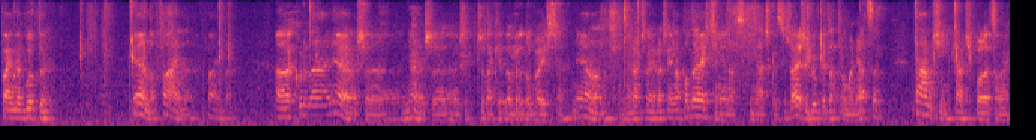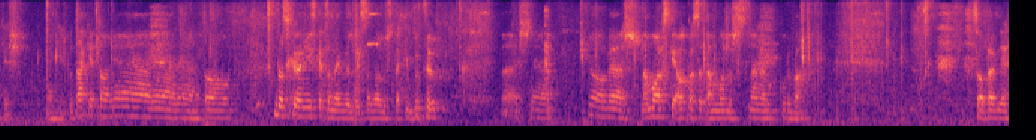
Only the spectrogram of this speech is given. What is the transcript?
Fajne buty. Nie no, fajne, fajne. Ale kurde, nie wiem, czy, nie wiem, czy, czy, czy takie dobre do wejścia. Nie no, raczej, raczej na podejście, nie na wspinaczkę. Słyszałeś o grupie Tatromaniacy? Tamci, tamci polecą jakieś, jakieś, bo takie to nie, nie, nie, to do schroniska co najwyżej są możesz takie buty. Weź, nie. No wiesz, na morskie oko se tam możesz z tlenem, kurwa. Co pewnie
